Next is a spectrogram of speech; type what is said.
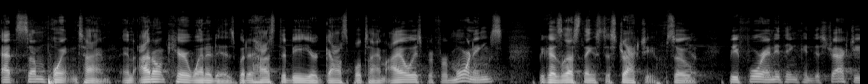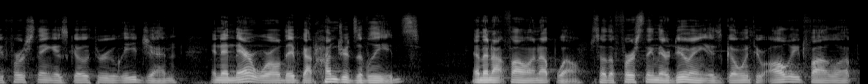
At some point in time. And I don't care when it is, but it has to be your gospel time. I always prefer mornings because less things distract you. So before anything can distract you, first thing is go through lead gen. And in their world, they've got hundreds of leads and they're not following up well. So the first thing they're doing is going through all lead follow up,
